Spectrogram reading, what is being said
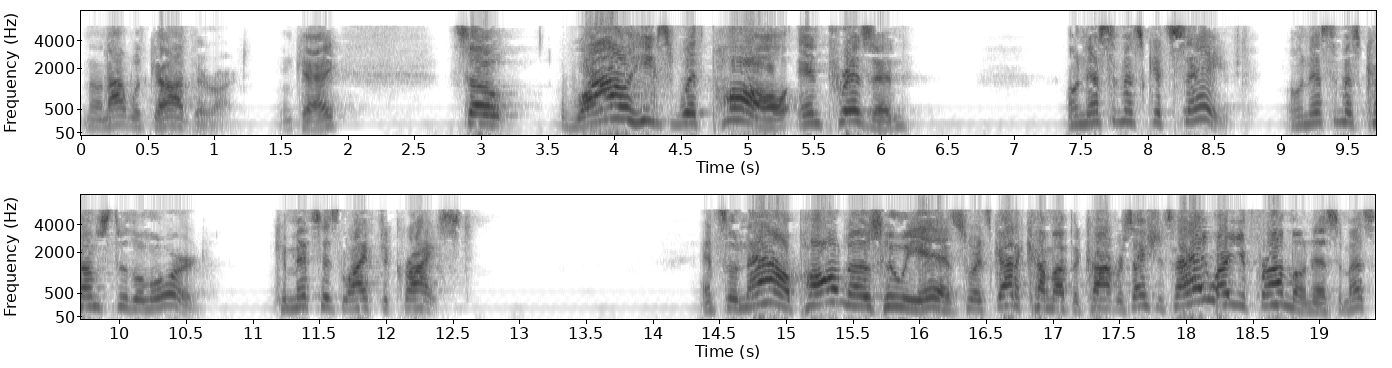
No, not with God there aren't. Okay? So, while he's with Paul in prison, Onesimus gets saved. Onesimus comes to the Lord, commits his life to Christ. And so now Paul knows who he is, so it's got to come up in conversation. Say, hey, where are you from, Onesimus?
